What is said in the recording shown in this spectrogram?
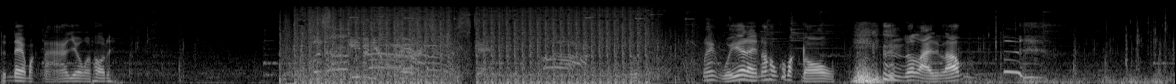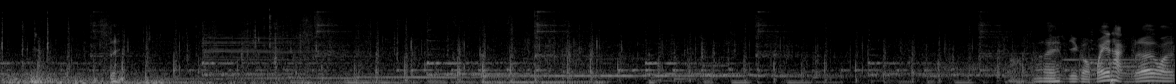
tính đeo mặt nạ vô mà thôi đi mấy quỷ ở đây nó không có mặc đồ. Nó lại được lắm. Đây. ở đây hình như còn mấy thằng nữa các bạn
